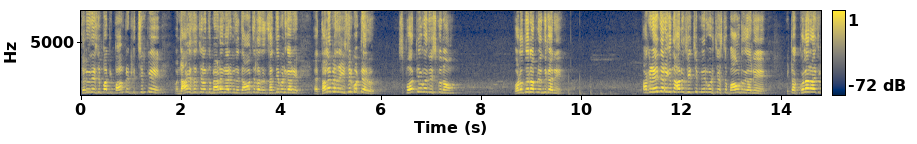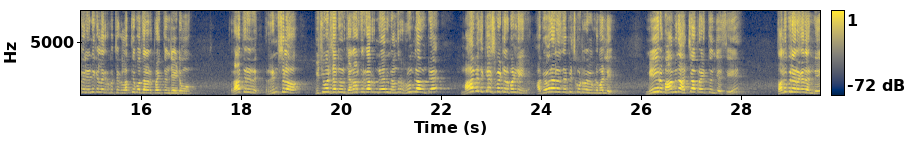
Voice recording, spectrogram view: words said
తెలుగుదేశం పార్టీ పాంప్లెట్లు చింపి నాగసత్యలత మేడం గారి మీద దామచల సత్యమణి గారి తల మీద ఇసురు కొట్టారు. స్పోర్టివ్గా తీసుకున్నాం. వడతున్నప్పుడు ఎందుకని? అక్కడ ఏం జరిగిందో ఆలోచించి మీరు కూడా చేస్తే బాగుంటుంది కానీ ఇట్లా కుల రాజకీయాలు ఎన్నికల దగ్గరకు వచ్చి లబ్ధి పొందాలని ప్రయత్నం చేయడము రాత్రి రిమ్స్లో విజువల్స్ అని జనార్దన్ గారు నేను మేమందరం రూమ్లో ఉంటే మా మీద కేసు పెట్టారు మళ్ళీ. ఆ వివరాలు తెప్పించుకుంటున్నాం ఇప్పుడు మళ్ళీ. మీరు మా మీద హత్యా ప్రయత్నం చేసి తలుపులు ఎరగదండి.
